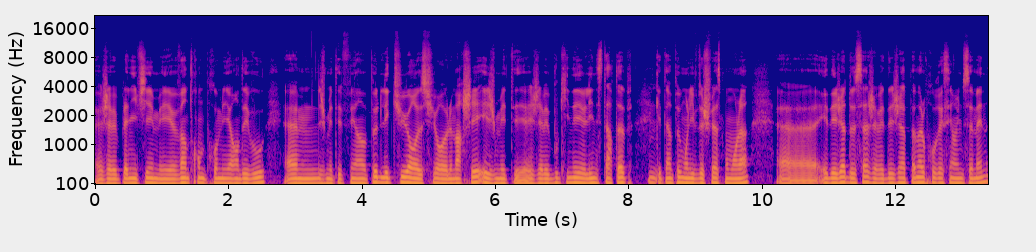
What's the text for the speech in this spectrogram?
Euh, j'avais planifié mes 20-30 premiers rendez-vous. Euh, je m'étais fait un peu de lecture sur le marché et je m'étais, j'avais bookiné Lean Startup, Mm. qui était un peu mon livre de chevet à ce moment-là. Euh, et déjà de ça, j'avais déjà pas mal progressé en une semaine.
